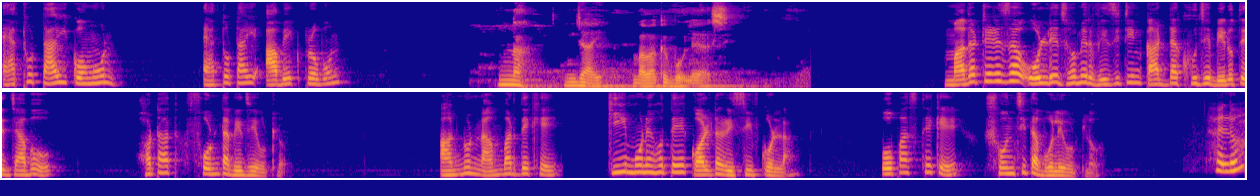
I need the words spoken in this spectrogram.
এতটাই কোমল, এতটাই আবেগপ্রবণ? না, যাই, বাবাকে বলে আসি। মাদার টেরেসা ওল্ড এজ হোমের ভিজিটিং কার্ডটা খুঁজে বেরোতে যাব হঠাৎ ফোনটা বেজে উঠল। আন্নোর নাম্বার দেখে কি মনে হতে কলটা রিসিভ করলাম। ওপাশ থেকে সঞ্চিতা বলে উঠল হ্যালো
